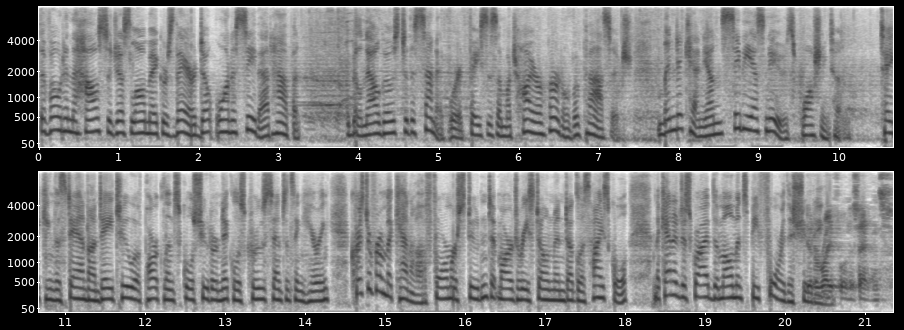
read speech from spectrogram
The vote in the House suggests lawmakers there don't want to see that happen. The bill now goes to the Senate, where it faces a much higher hurdle of passage. Linda Kenyon, CBS News, Washington. Taking the stand on day two of Parkland school shooter Nikolas Cruz sentencing hearing, Christopher McKenna, a former student at Marjory Stoneman Douglas High School, McKenna described the moments before the shooting. Get a rifle in his hands.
